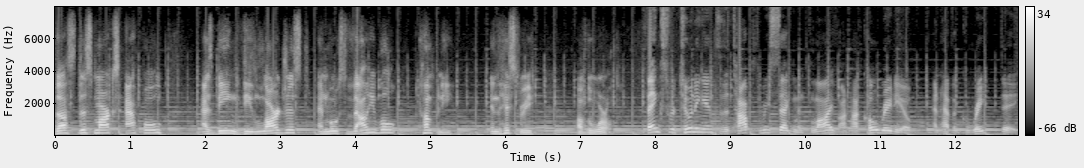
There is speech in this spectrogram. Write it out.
Thus, this marks Apple as being the largest and most valuable company in the history of the world. Thanks for tuning in to the Top 3 segment live on Hakol Radio and have a great day.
